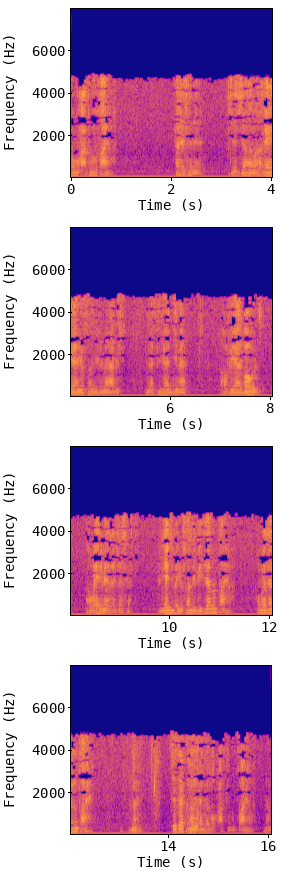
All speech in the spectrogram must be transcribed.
وبقعته طاهرة. فليس للجزار ولا غيره أن يصلي في الملابس التي فيها الدماء أو فيها البول أو غيره من النجاسات بل يجب أن يصلي في ثياب طاهرة وبدن طاهر. نعم. جزاكم الله. وهكذا بقعته طاهرة. نعم.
